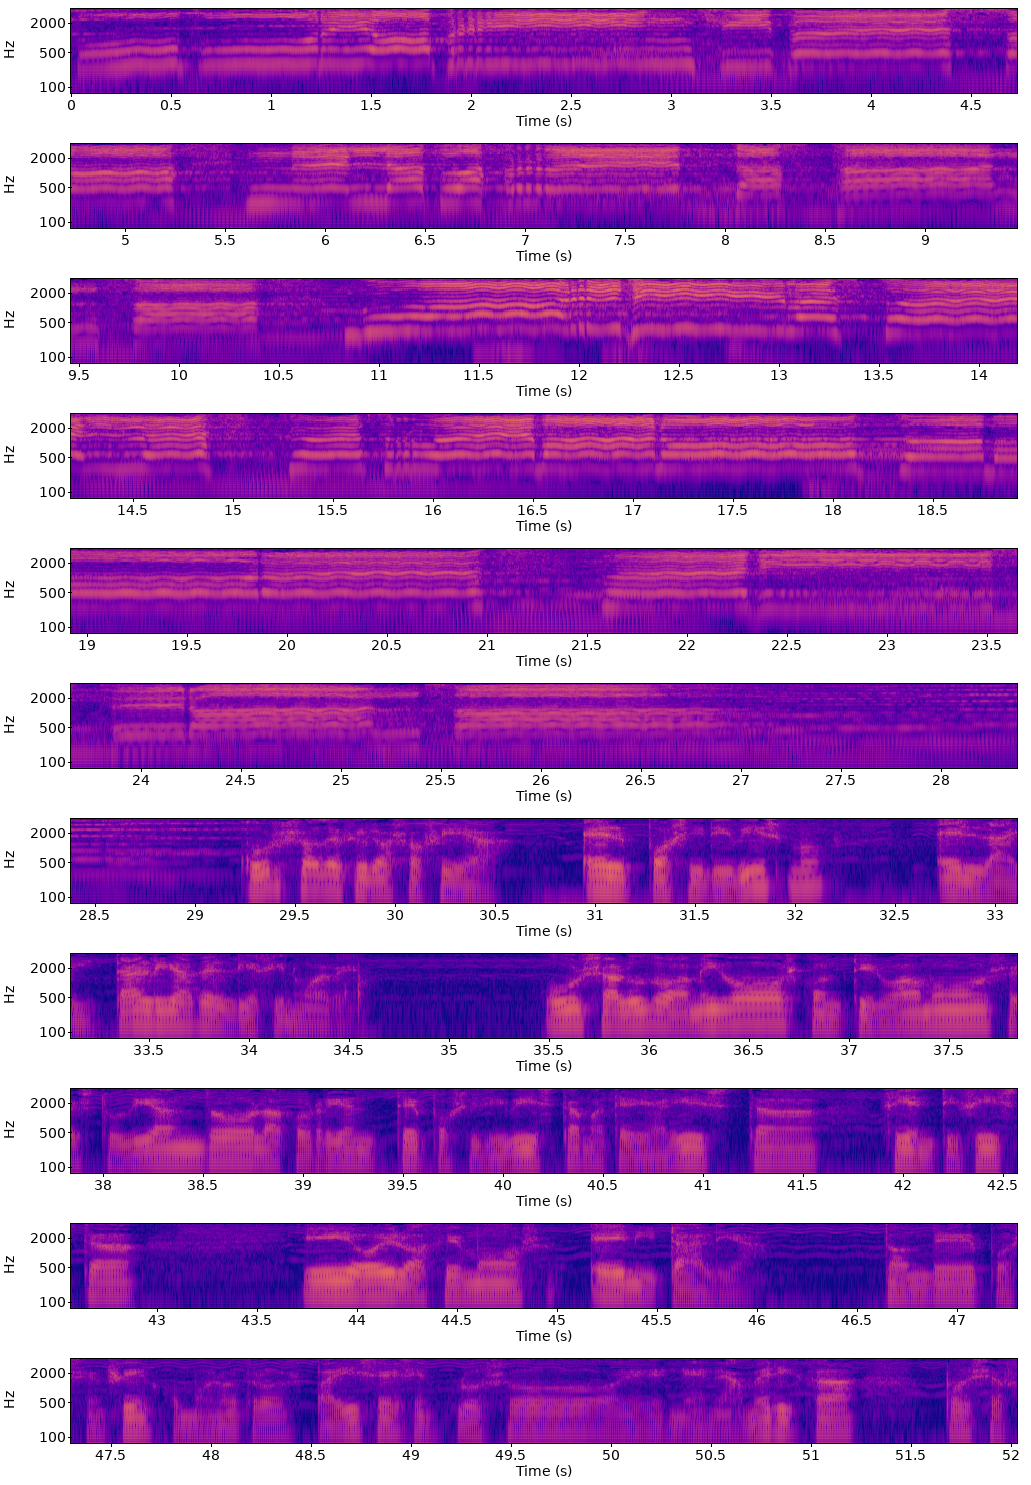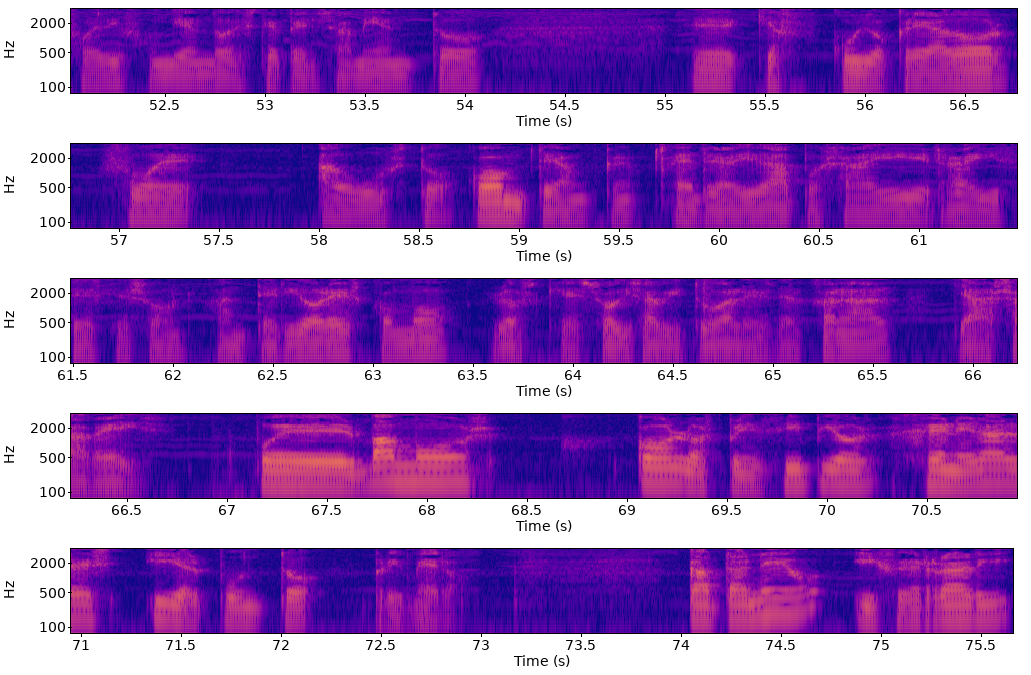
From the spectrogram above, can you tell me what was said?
Tu furia principessa, nella tua fredda stanza, guardi le stelle che tremano Curso de Filosofía. El positivismo en la Italia del 19. Un saludo amigos, continuamos estudiando la corriente positivista, materialista, cientifista y hoy lo hacemos en Italia, donde pues en fin, como en otros países, incluso en, América, pues se fue difundiendo este pensamiento eh, que, cuyo creador fue Augusto Comte, aunque en realidad pues hay raíces que son anteriores como los que sois habituales del canal ya sabéis. Pues vamos con los principios generales y el punto primero. Cataneo y Ferrari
